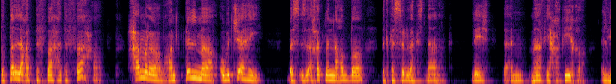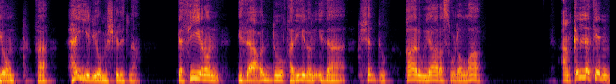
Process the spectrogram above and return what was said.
تطلع التفاحة تفاحة حمراء وعم تلمع وبتشهي بس إذا أخذت منها عضة بتكسر لك أسنانك. ليش؟ لأن ما في حقيقة اليوم. فهي اليوم مشكلتنا. كثير إذا عدوا قليل إذا شدوا. قالوا يا رسول الله عن قلة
